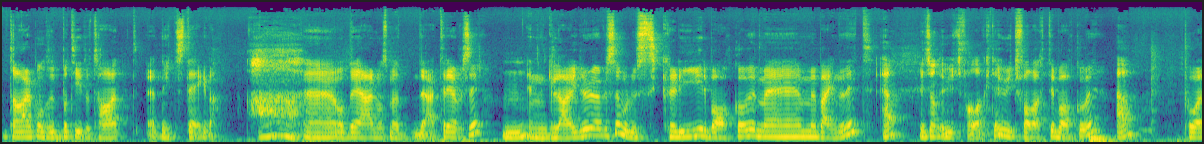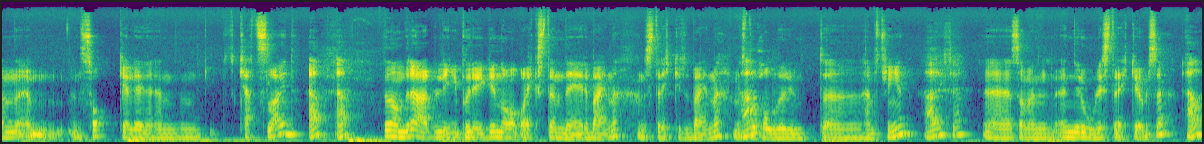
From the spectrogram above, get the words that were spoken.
da er det på en måte på tide å ta et, et nytt steg. da Ah, Eh, Og det er, noe som heter, det er tre øvelser. mm. En glider-øvelse hvor du sklir bakover med, med beinet ditt. ja, Litt sånn utfallaktig. Utfallaktig bakover Ja, på en, en, en sokk eller en, cat catslide. ja, ja. Den andre er at du ligger på ryggen og, og ekstenderer beinet. Eller strekker ut beinet mens Ja. du holder rundt uh, hamstringen. ja riktig. eh, som en, en rolig strekkøvelse. Ja,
